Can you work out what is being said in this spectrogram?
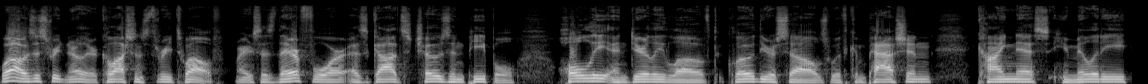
well, I was just reading earlier, Colossians 3:12, right? It says, "Therefore, as God's chosen people, holy and dearly loved, clothe yourselves with compassion, kindness, humility,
